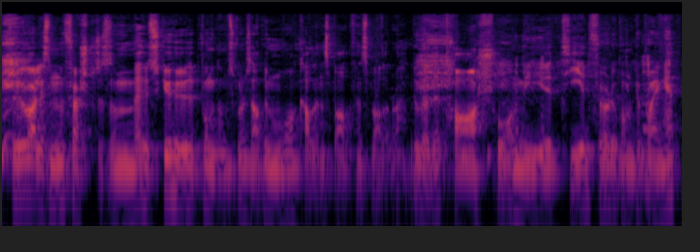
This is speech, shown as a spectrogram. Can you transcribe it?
Så var liksom den første som Jeg husker hun på ungdomsskolen sa at du må kalle en spade for en spadeblad. Det tar så mye tid før du kommer til poenget.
